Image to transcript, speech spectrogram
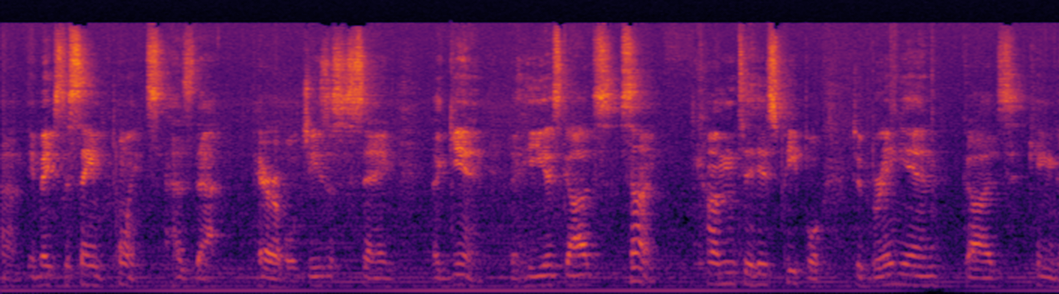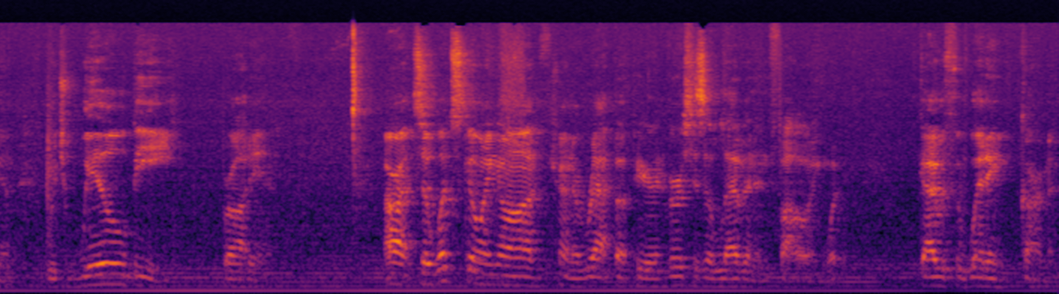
Um, it makes the same points as that parable. Jesus is saying again that he is God's son, come to his people to bring in God's kingdom, which will be brought in. All right, so what's going on? I'm trying to wrap up here in verses 11 and following. What guy with the wedding garment,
